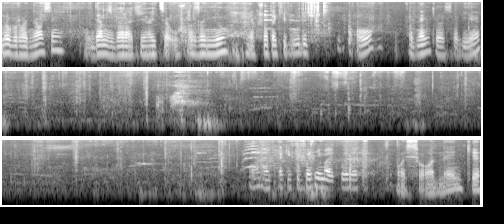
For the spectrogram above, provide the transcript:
Доброго дня всім. Йдемо збирати яйця у фазанів, якщо такі будуть. О, одненькі ось є. Опа. Ага, таких і познімають, коли Ось одненьке,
